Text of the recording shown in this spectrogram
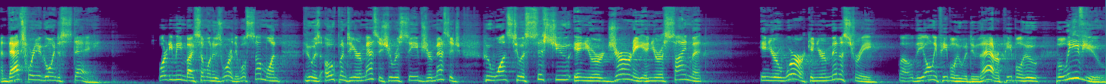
And that's where you're going to stay. What did he mean by someone who's worthy? Well, someone who is open to your message, who receives your message, who wants to assist you in your journey, in your assignment, in your work, in your ministry. Well, the only people who would do that are people who believe you,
